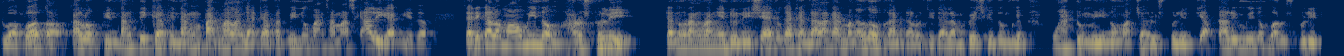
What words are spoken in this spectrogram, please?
dua botol. Kalau bintang tiga, bintang empat malah nggak dapat minuman sama sekali kan gitu. Jadi kalau mau minum harus beli. Dan orang-orang Indonesia itu kadang kadang kan mengeluh kan kalau di dalam bis gitu waduh minum aja harus beli. Tiap kali minum harus beli.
